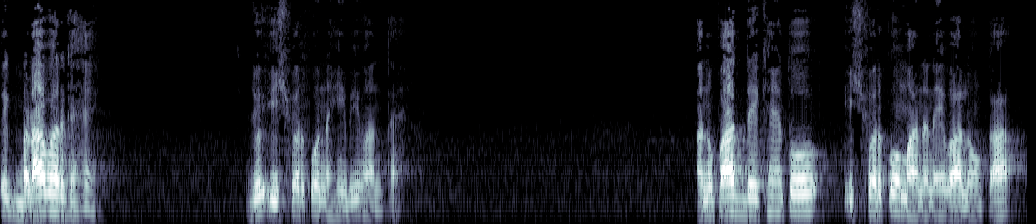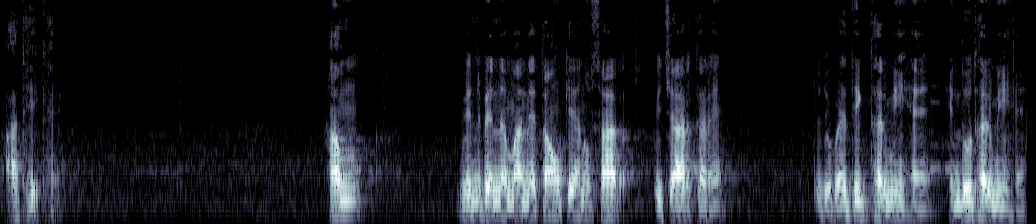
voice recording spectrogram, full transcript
तो एक बड़ा वर्ग है जो ईश्वर को नहीं भी मानता है। अनुपात देखें तो ईश्वर को मानने वालों का अधिक है। हम भिन्न भिन्न मान्यताओं के अनुसार विचार करें तो जो वैदिक धर्मी हैं, हिंदू धर्मी हैं,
